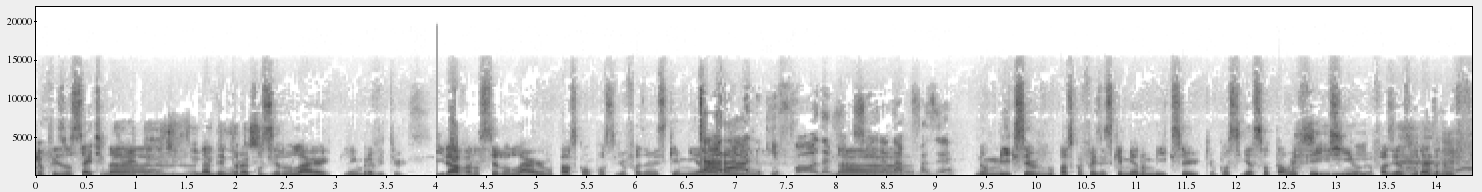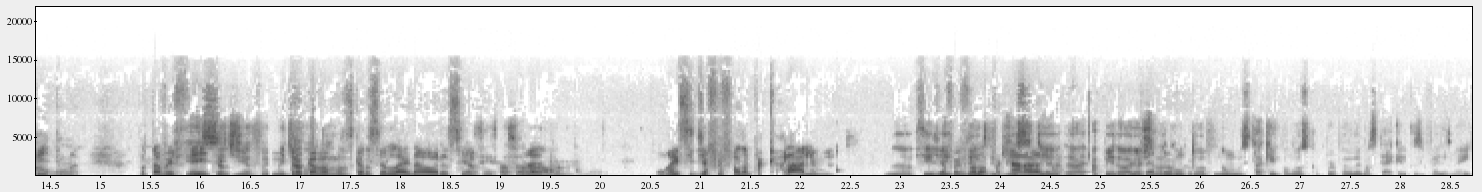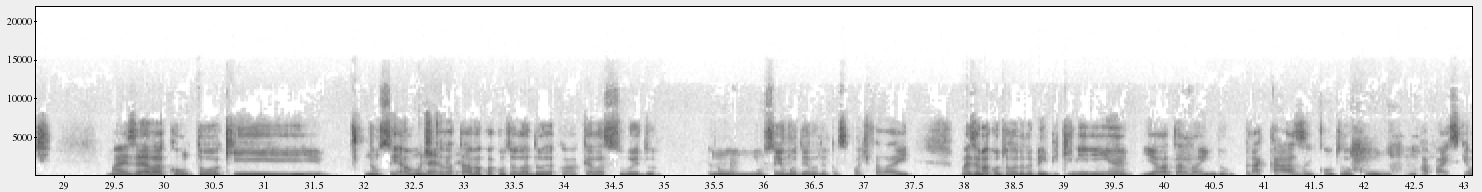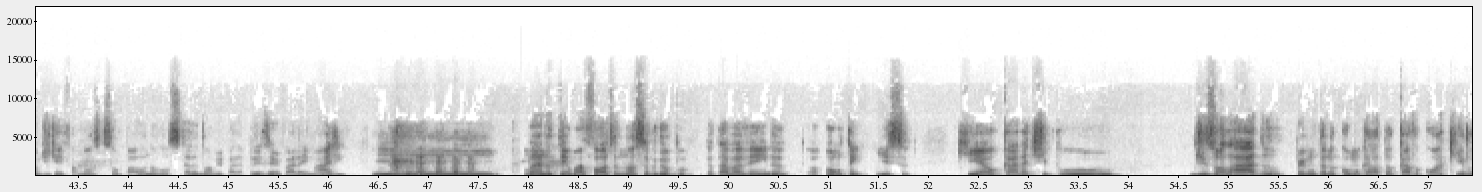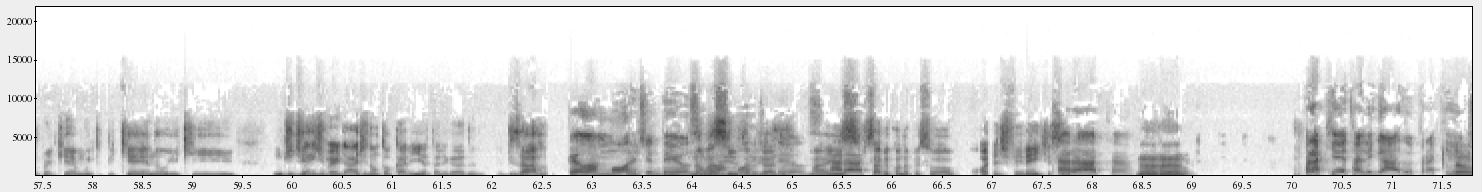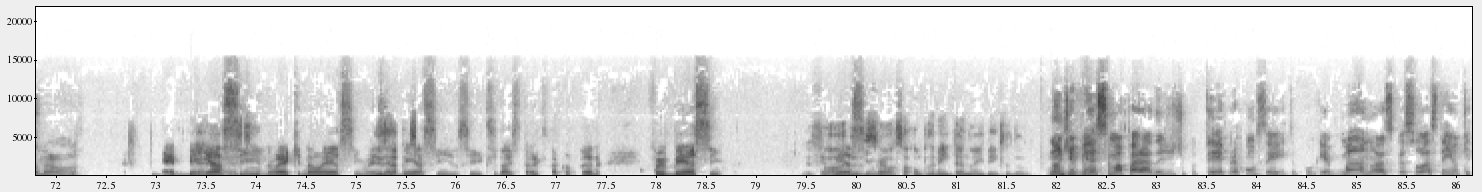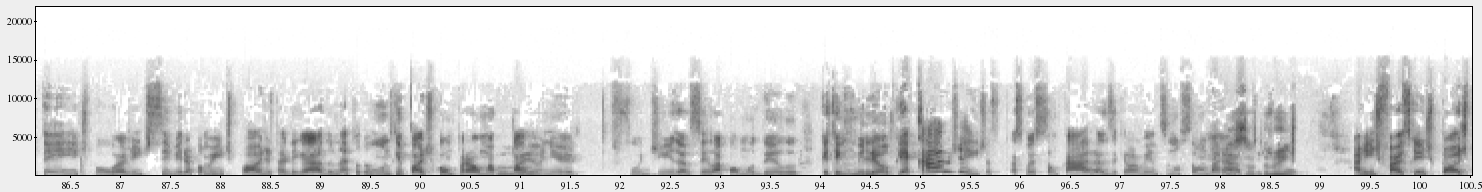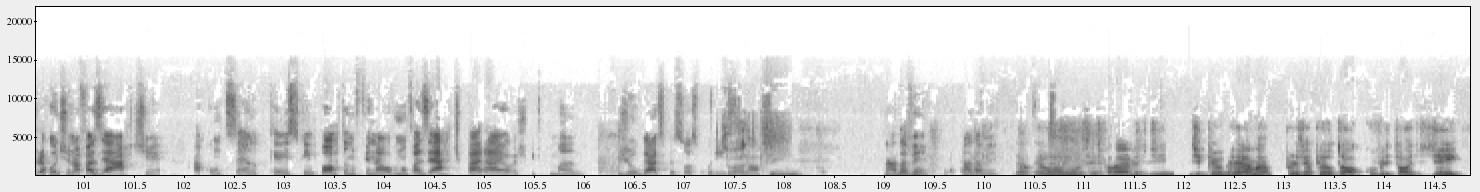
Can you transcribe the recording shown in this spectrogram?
Eu fiz um set na, Verdade, na Detona com dia. celular. Lembra, Vitor? Virava no celular, o Pascal conseguiu fazer um esqueminha lá Caralho, que foda. Mentira, na- dá pra fazer? no, no mixer. O Pascal fez um esqueminha no mixer que eu conseguia soltar um efeitinho. Sim. Eu fazia as viradas no efeito, mano. Botava efeito Esse dia foi e trocava foda. música no celular na hora, assim, ó. Sensacional, mano. Pô, esse dia foi foda pra caralho, mano. Não, Esse e- dia foi foda pra disso caralho. tem a, Peroli, acho É que ela louco. contou, não está aqui conosco por problemas técnicos, infelizmente, mas ela contou que não sei aonde É que ela verdade. tava com a controladora, com aquela sua, Edu. Eu não, não sei o modelo, depois você pode falar aí. Mas é uma controladora bem pequenininha e ela tava indo pra casa, encontrou com um rapaz que é um DJ famoso de São Paulo, não vou citar o nome para preservar a imagem. E, mano, tem uma foto no nosso grupo. Eu tava vendo ontem isso, que é o cara, tipo, desolado, perguntando como que ela tocava com aquilo, porque é muito pequeno e que um DJ de verdade não tocaria, tá ligado? É bizarro. Pelo amor de Deus. não pelo assim, amor tá de ligado? Deus. Mas Caraca. sabe quando a pessoa olha diferente, assim? Caraca. Aham. Pra quê, tá ligado? Pra quê? Não, tipo, não. É bem É, é assim, assim. não é que não é assim, mas é Exato. bem assim. Eu sei que você tá, a história que você tá contando. Foi bem assim. É, bem assim só, mesmo. só complementando aí dentro do. Não devia ser uma parada de, tipo, ter preconceito, porque, mano, as pessoas têm o que tem, e, tipo, a gente se vira como a gente pode, tá ligado? Não é todo mundo que pode comprar uma Uhum. Pioneer fodida, sei lá qual modelo, porque tem um milhão, porque é caro, gente. As, as coisas são caras, os equipamentos não são baratos. E, Exatamente. tipo, a gente faz o que a gente pode pra continuar a fazer arte acontecendo, porque é isso que importa no final, não fazer a arte parar. Eu acho que, tipo, mano, julgar as pessoas por isso, Exato. nossa, Sim. nada a ver, nada a ver. Não, eu, vocês falaram de, de programa, por exemplo, eu toco com o Virtual DJ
